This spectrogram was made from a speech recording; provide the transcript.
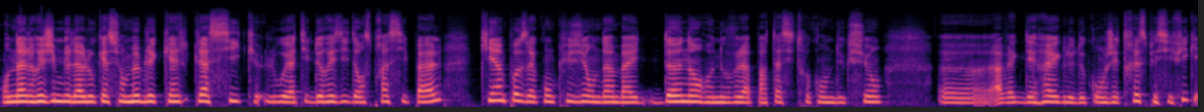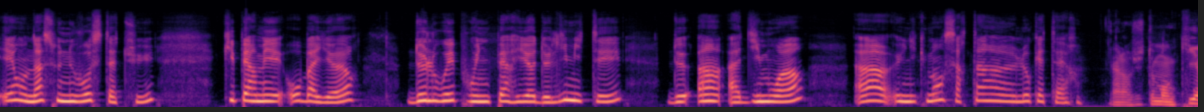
On a le régime de la location meublée classique louée à titre de résidence principale qui impose la conclusion d'un bail d'un an renouvelable par tacite reconduction euh, avec des règles de congé très spécifiques. Et on a ce nouveau statut qui permet au bailleur de louer pour une période limitée de 1 à 10 mois à uniquement certains locataires. Alors justement, qui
